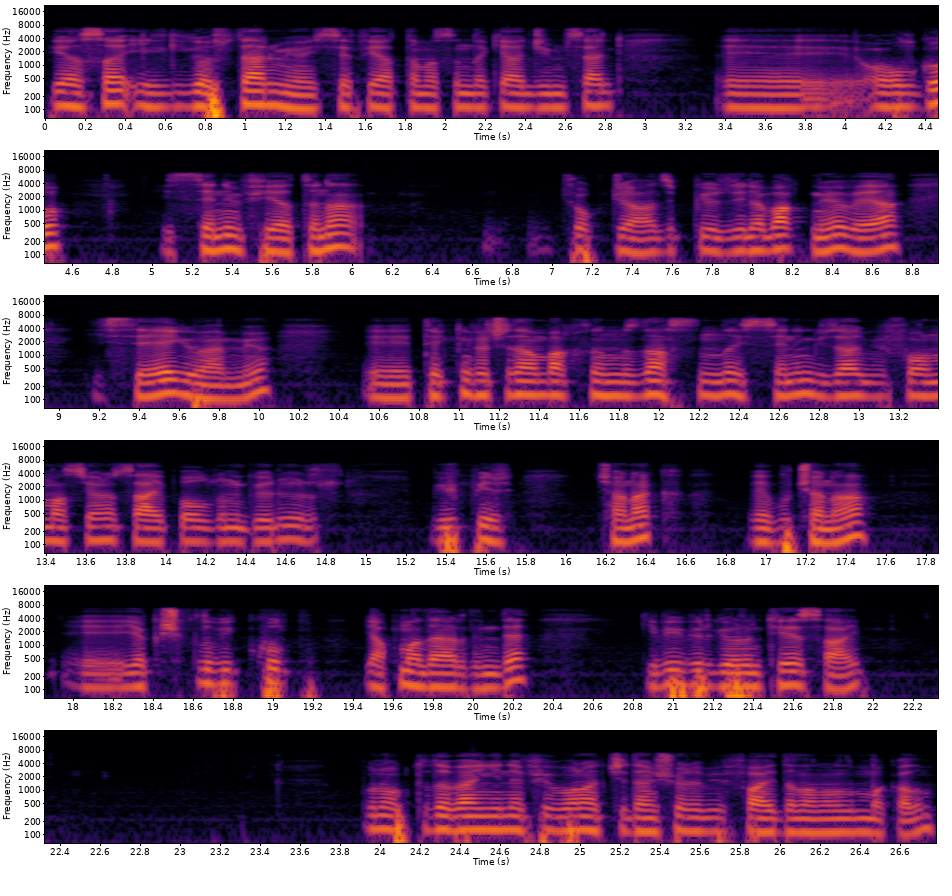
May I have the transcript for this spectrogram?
piyasa ilgi göstermiyor hisse fiyatlamasındaki hacimsel e, olgu hissenin fiyatına çok cazip gözüyle bakmıyor veya hisseye güvenmiyor. E, teknik açıdan baktığımızda aslında hissenin güzel bir formasyona sahip olduğunu görüyoruz. Büyük bir çanak ve bu çanağa e, yakışıklı bir kulp yapma derdinde gibi bir görüntüye sahip. Bu noktada ben yine Fibonacci'den şöyle bir faydalanalım bakalım.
